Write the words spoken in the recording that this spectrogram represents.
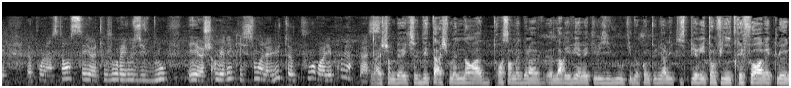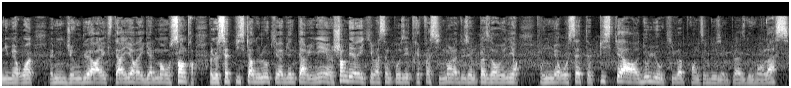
Et pour l'instant, c'est toujours Elusive Blue et Chambéry qui sont à la lutte pour les premières places. Chambéry se détache maintenant à 300 mètres de l'arrivée avec Elusive Blue qui doit contenir l'équipe Spirit. On finit très fort avec le numéro 1, Mid Jungler à l'extérieur et également au centre, le 7 Piscard de l'eau qui va bien terminer. Chambéry qui va s'imposer très facilement. La deuxième place va revenir au numéro 7, Piscar Dolio, qui va prendre cette deuxième place devant l'As.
